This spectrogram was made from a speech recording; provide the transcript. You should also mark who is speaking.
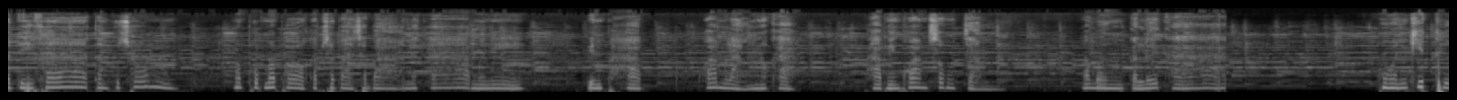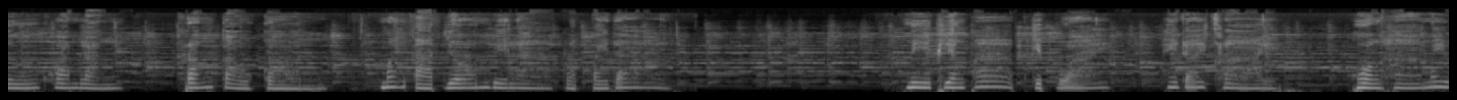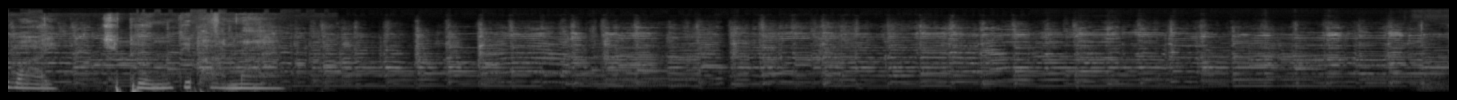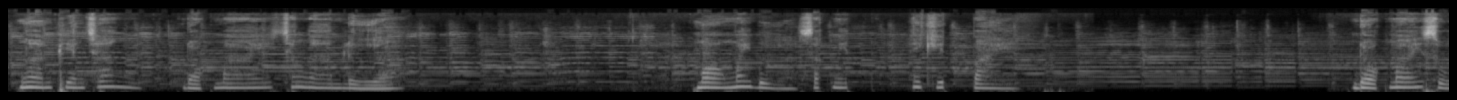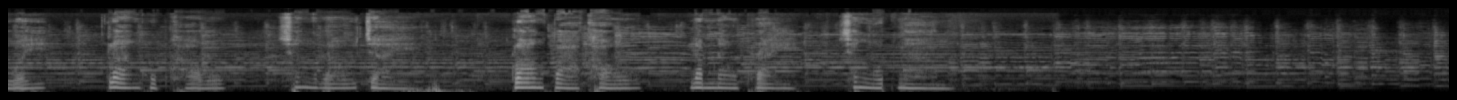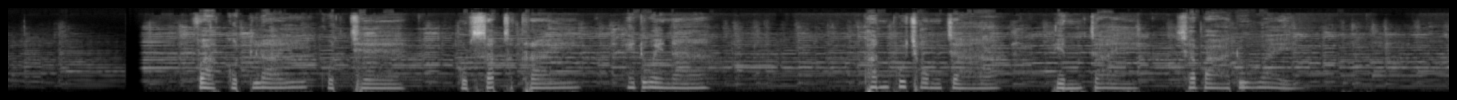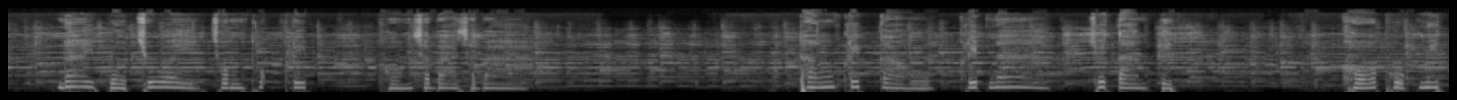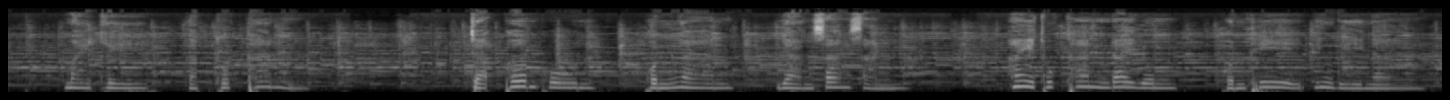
Speaker 1: วัสดีค่ะท่านผู้ชม มาพบมาพอกับชบาชบานะคะมือนี้เป็นภาพความหลังเนาะค่ะ ภาพแห่งความทรงจำมาเบิ่งกันเลยค่ะหวนคิดถึงความหลัง ครั้งเก่าก่อน ไม่อาจย้อนเวลากลับไปได้ มีเพียงภาพเก็บไว้ให้ได้คลาย ห่วงหาไม่ไหว คิดถึงที่ผ่านมา งานเพียงช่าง ดอกไม้ช่างงามเหลือ มองไม่เบื่อสักนิดให้คิดไป ดอกไม้สวย ลางหุบเขา ช่างเร้าใจ กลางป่าเขาลำเนาไพร ช่างงดงามฝากกดไลค์ กดแชร์ กดซับสไคร b ์ให้ด้วยนะ ท่านผู้ชมจ๋าเห็นใจชบาด้วย ได้โปรดช่วยชมทุกคลิปของชบาชบา ทั้งคลิปเก่า คลิปหน้า ช่วยตามติด ขอผูกมิตร ไมตรีกับทุกท่าน จะเพิ่มพูน ผลงานอย่างสร้างสรรค์ ให้ทุกท่านได้ยนผลที่ยิ่งดีงาม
